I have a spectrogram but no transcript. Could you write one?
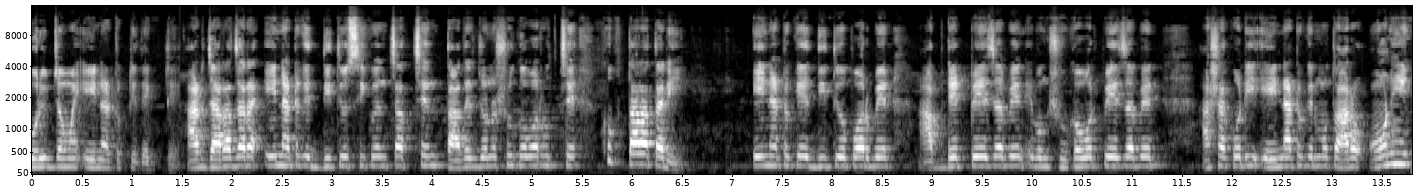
গরিব জামাই এই নাটকটি দেখতে। আর যারা যারা এই নাটকের দ্বিতীয় সিকোয়েন্স চাচ্ছেন, তাদের জন্য সুখবর হচ্ছে খুব তাড়াতাড়ি। এই নাটকের দ্বিতীয় পর্বের আপডেট পেয়ে যাবেন এবং সুখবর পেয়ে যাবেন। আশা করি এই নাটকের মতো আরও অনেক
